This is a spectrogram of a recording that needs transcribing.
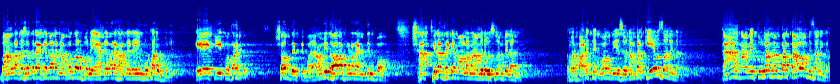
বাংলাদেশে তো একেবারে নখদর্পণে একেবারে হাতের এই মোঠার উপরে। কে কি কোথায় সব দেখতে পায়। আমি ধরা পড়ার একদিন পর সাতক্ষীরা থেকে মাওলানা আমির ইসলাম বেলালি আমার বাড়িতে কল দিয়েছে, নাম্বার কেউ জানে না। কার নামে তোলা নাম্বার তাও আমি জানি না।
